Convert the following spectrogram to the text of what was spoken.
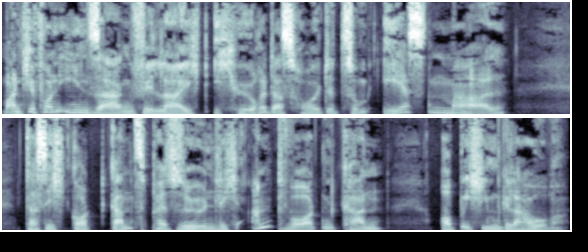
Manche von Ihnen sagen vielleicht, ich höre das heute zum ersten Mal, dass ich Gott ganz persönlich antworten kann, ob ich ihm glaube,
